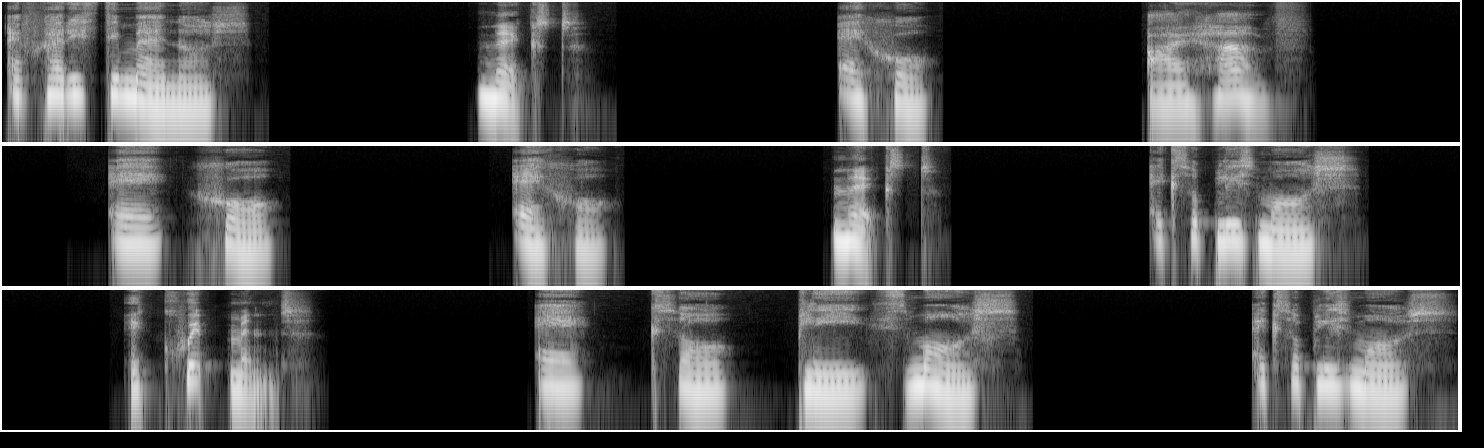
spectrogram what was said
Ευχαριστημένος. next, Έχω. I have, Έχω. Έχω. next, Εξοπλισμός. equipment, Εξοπλισμός. Εξοπλισμός.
